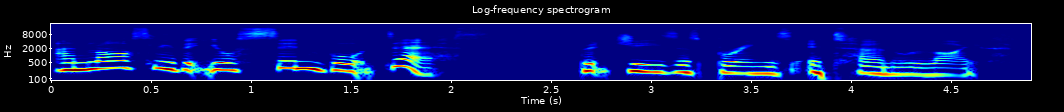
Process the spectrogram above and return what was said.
And lastly, that your sin brought death, but Jesus brings eternal life.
